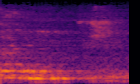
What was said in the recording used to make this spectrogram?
Thank you.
